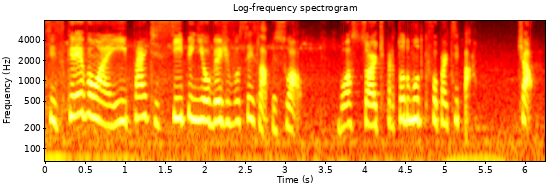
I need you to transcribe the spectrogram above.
Se inscrevam aí, participem e eu vejo vocês lá, pessoal. Boa sorte para todo mundo que for participar. Tchau!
